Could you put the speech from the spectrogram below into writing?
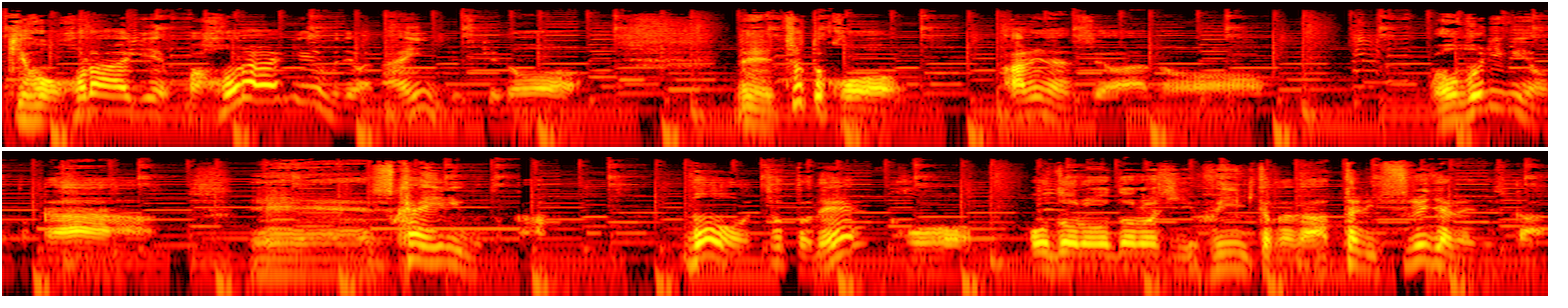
基本ホラーゲーム、まあホラーゲームではないんですけど、ね、ちょっとこう、あれなんですよ、あの、オブリビオンとか、えースカイリムとか、もうちょっとね、こう、おどろおどろしい雰囲気とかがあったりするじゃないですか。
